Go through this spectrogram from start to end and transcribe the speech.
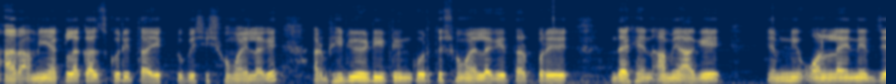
আর আমি একলা কাজ করি, তাই একটু বেশি সময় লাগে। আর ভিডিও এডিটিং করতে সময় লাগে। তারপরে দেখেন, আমি আগে এমনি অনলাইনের যে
